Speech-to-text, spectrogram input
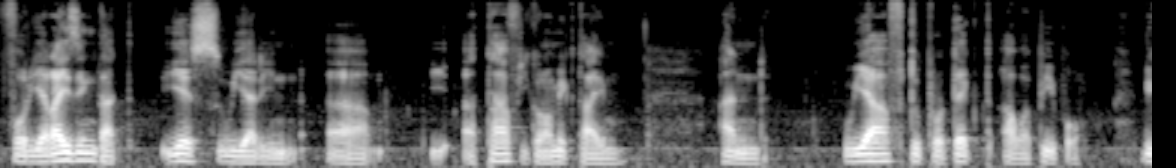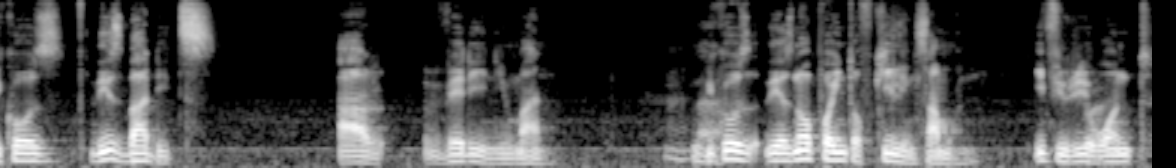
for realizing that yes, we are in uh, a tough economic time, and we have to protect our people because these bandits are very inhuman. No. Because there's no point of killing someone if you really want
